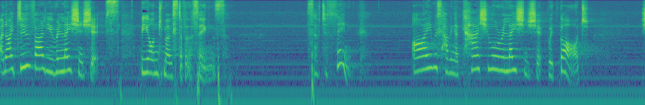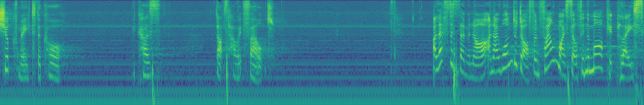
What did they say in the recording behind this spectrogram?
And I do value relationships beyond most other things. So to think I was having a casual relationship with God shook me to the core because that's how it felt. I left the seminar and I wandered off and found myself in the marketplace.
